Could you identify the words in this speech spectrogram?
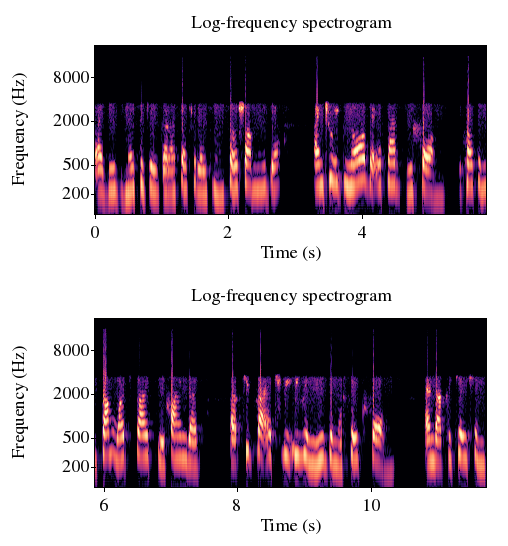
uh, these messages that are circulating on social media and to ignore the SRD form because in some websites you find that uh, people are actually even using a fake form and application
